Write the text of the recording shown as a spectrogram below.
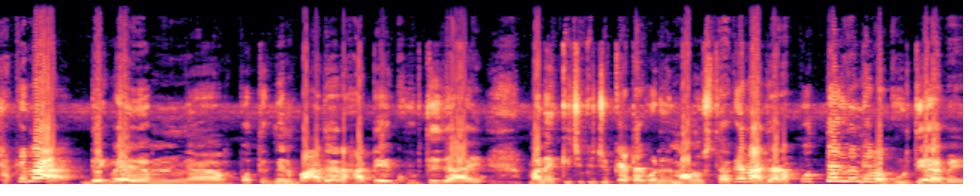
থাকে না, দেখবে প্রত্যেকদিন বাজার হাটে ঘুরতে যায় মানে কিছু কিছু ক্যাটাগরির মানুষ থাকে না, যারা প্রত্যেকদিন দেখবে ঘুরতে যাবে।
